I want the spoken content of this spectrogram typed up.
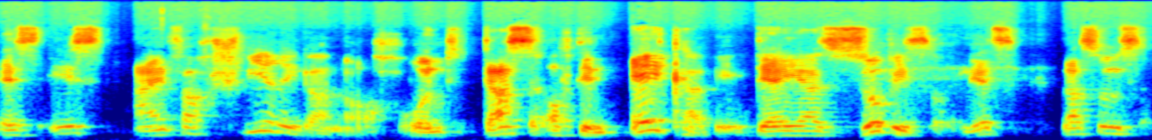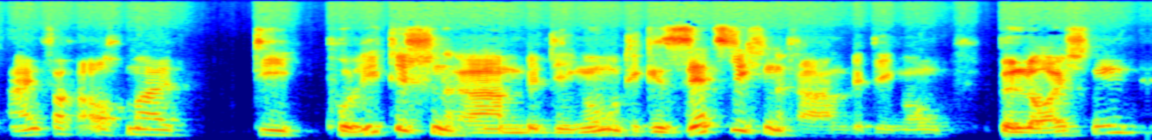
Es ist einfach schwieriger noch. Und das auf dem LKW, der ja sowieso, und jetzt lass uns einfach auch mal die politischen Rahmenbedingungen und die gesetzlichen Rahmenbedingungen beleuchten,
